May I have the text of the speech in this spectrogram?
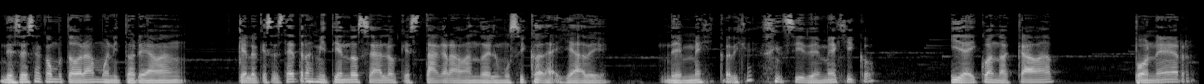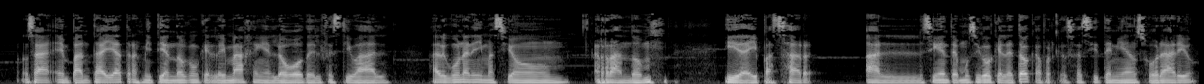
desde esa computadora monitoreaban que lo que se esté transmitiendo sea lo que está grabando el músico de allá de, de México, dije. sí, de México. Y de ahí cuando acaba, poner o sea, en pantalla transmitiendo con que la imagen, el logo del festival, alguna animación random y de ahí pasar al siguiente músico que le toca, porque o sea, sí tenían su horario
